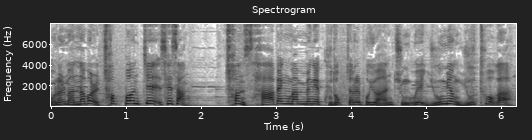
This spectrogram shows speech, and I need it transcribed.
오늘 만나볼 첫 번째 세상. 1,400만 명의 구독자를 보유한 중국의 유명 유튜버가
